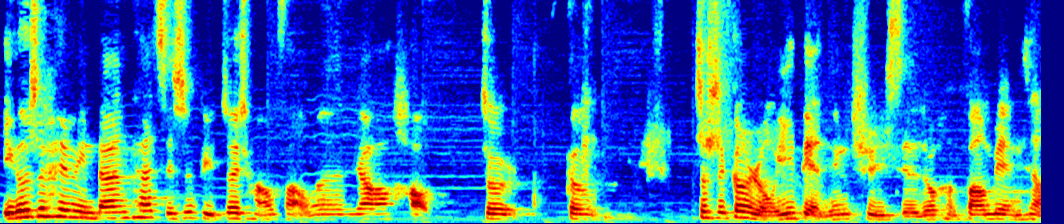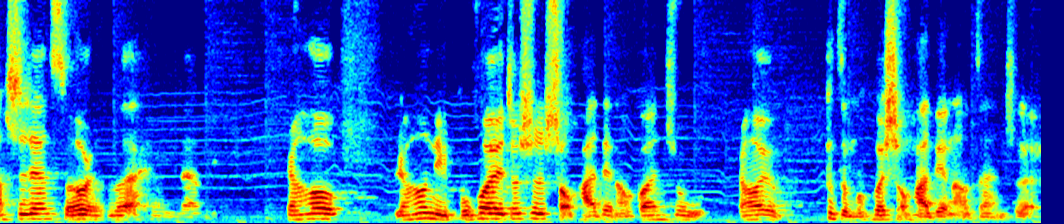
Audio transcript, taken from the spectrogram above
一个是黑名单，它其实比最长访问要好，就是更就是更容易点进去一些，就很方便。你想，世间所有人都在黑名单里，然后然后你不会就是手滑点到关注，然后也不怎么会手滑点到赞之类的。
